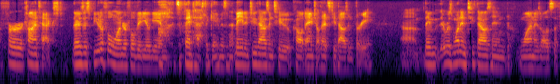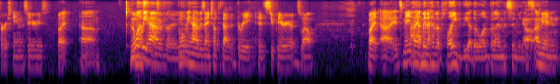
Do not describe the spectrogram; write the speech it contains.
for context, there's this beautiful, wonderful video game Oh, it's a fantastic game, isn't it? made in 2002 called NHL Hits 2003. Um, they, there was one in 2001 as well as the first game in the series, but um, the one we have, familiar, the one we have is NHL 2003 is superior as well. But uh, it's made by. I, I mean, I haven't played the other one, but I'm assuming. oh, I mean,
